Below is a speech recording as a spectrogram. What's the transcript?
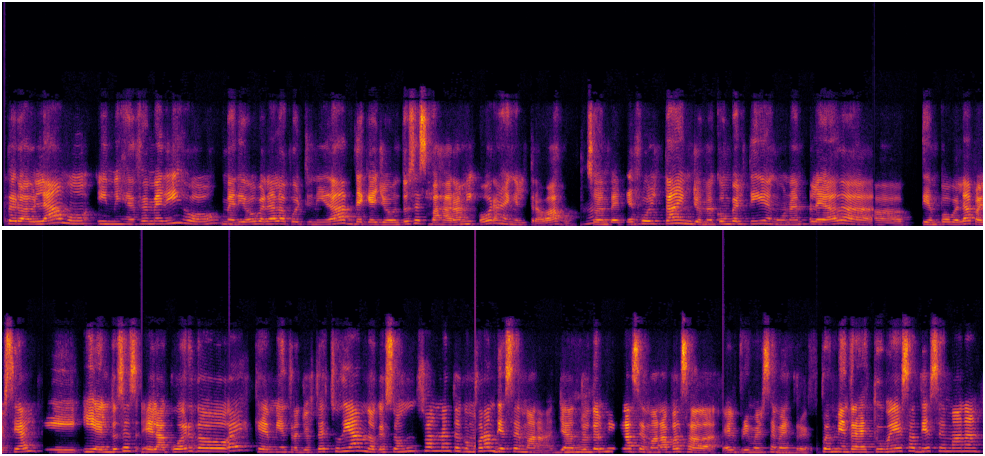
Pero hablamos y mi jefe me dijo, me dio ¿verdad? la oportunidad de que yo entonces bajara mis horas en el trabajo. Uh en vez de full time, yo me convertí en una empleada a tiempo ¿verdad? parcial. Y, y entonces el acuerdo es que mientras yo esté estudiando, que son usualmente como fueron 10 semanas, ya yo terminé la semana pasada, el primer semestre, pues mientras estuve esas 10 semanas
